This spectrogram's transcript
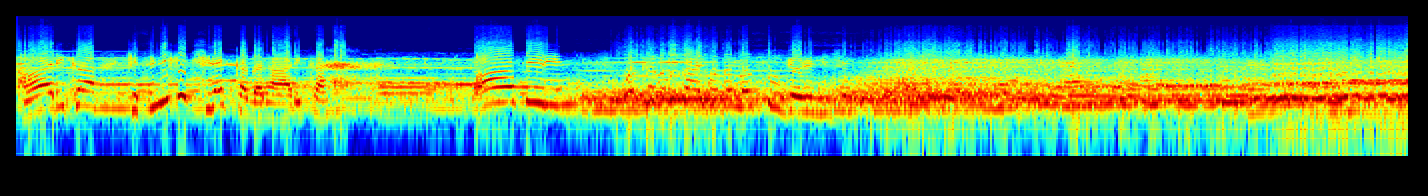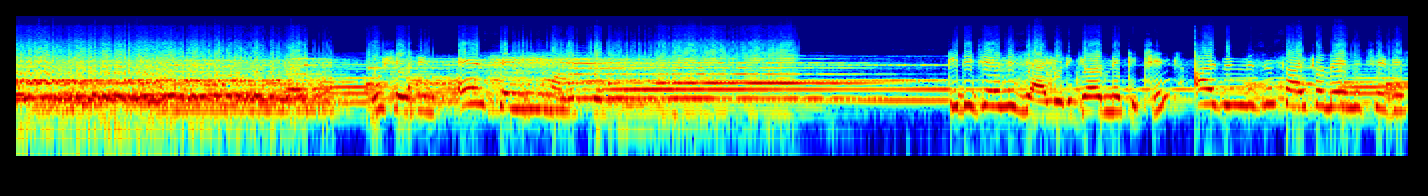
Harika. Kesinlikle çilek kadar harika. Aferin. Gideceğimiz yerleri görmek için albümümüzün sayfalarını çevir.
